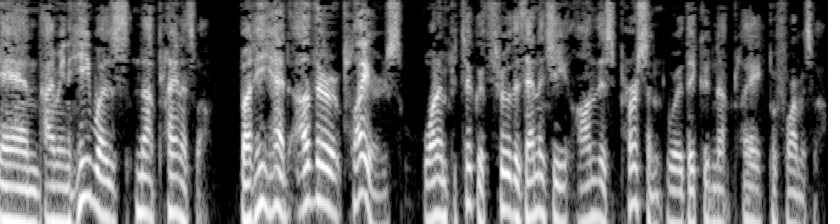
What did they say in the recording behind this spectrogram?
And I mean, he was not playing as well, but he had other players one in particular threw this energy on this person where they could not play perform as well.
